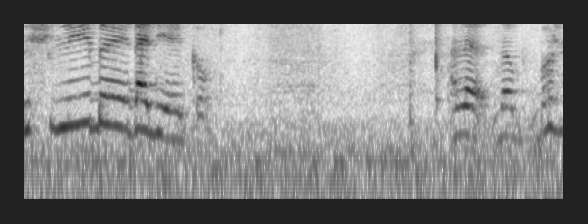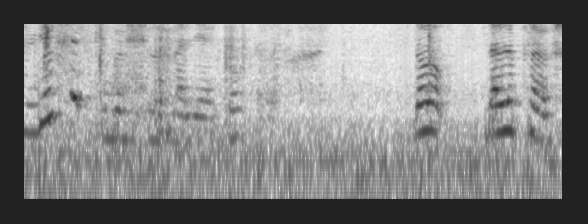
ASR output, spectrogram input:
Myślimy na niego. Ale no, może nie wszyscy myślą na niego. No, no ale proszę.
